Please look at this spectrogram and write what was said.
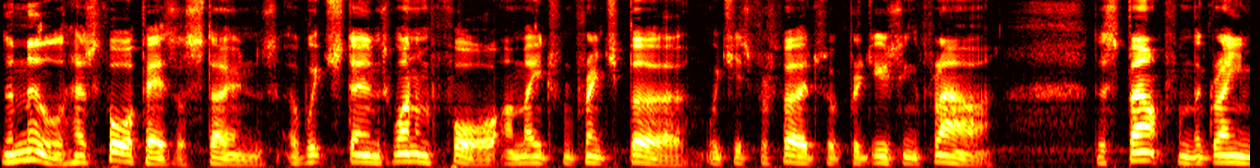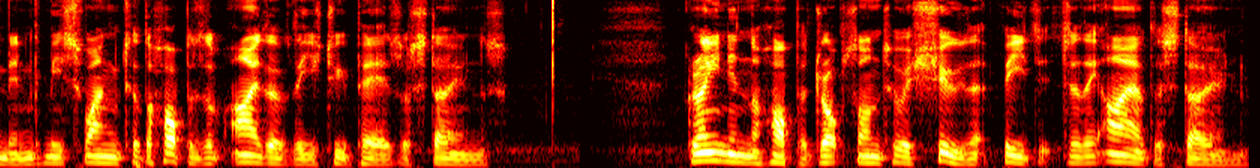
The mill has four pairs of stones, of which stones 1 and 4 are made from French burr, which is preferred for producing flour. The spout from the grain bin can be swung to the hoppers of either of these two pairs of stones. Grain in the hopper drops onto a shoe that feeds it to the eye of the stone.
